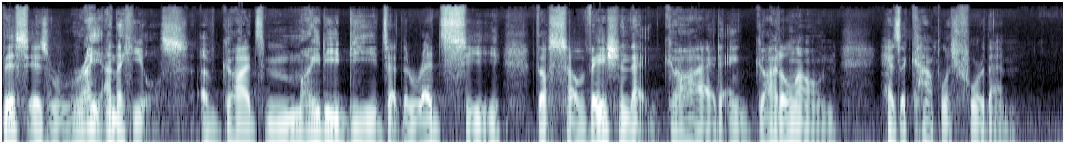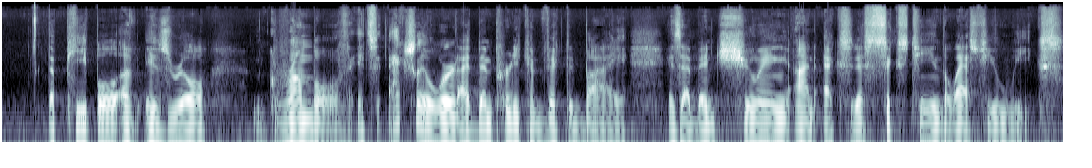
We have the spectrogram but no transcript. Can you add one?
This is right on the heels of God's mighty deeds at the Red Sea, the salvation that God and God alone has accomplished for them. The people of Israel grumbled. It's actually a word I've been pretty convicted by as I've been chewing on Exodus 16 the last few weeks.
